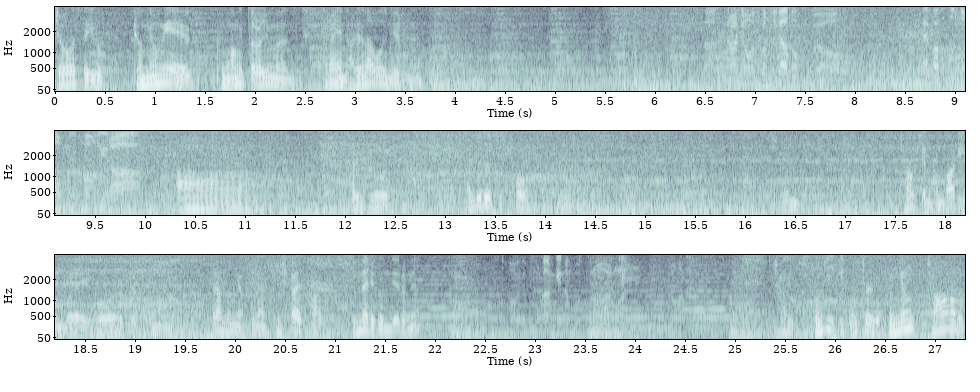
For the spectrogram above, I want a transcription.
제가 봤을 때 이거 병영 위에 공항이 떨어지면 테란이 난리 나거든요, 이러면. 일단 테란이 언덕시야도 없고요. 해방선도 없는 상황이라, 아, 관류, 관류도 좋죠. 지금 자극제 남발인데, 이거 이렇게 되면 테란 병력 그냥 순식간에 다 전멸이거든요, 이러면? 저기도 분간기는 못 들어갈 것 같아요. 들어가나요? 자, 이거 본진, 이거 그쵸, 이거 병력 장악하면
